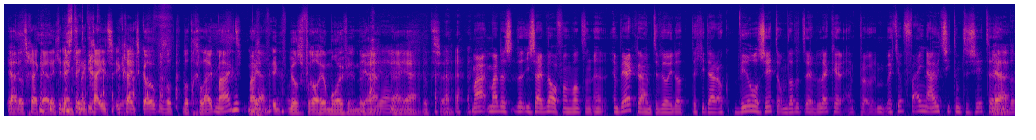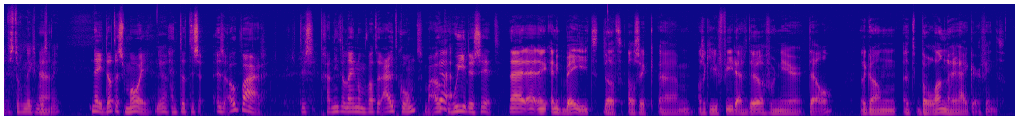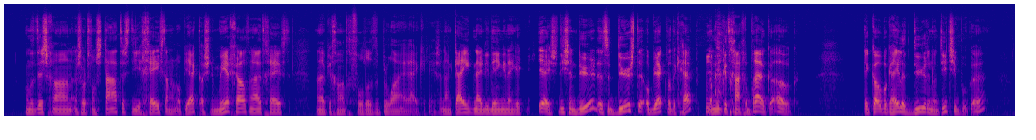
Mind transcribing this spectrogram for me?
Ja, dat is gek hè. Dat je denkt van ik ga iets, ik ga iets kopen wat, wat geluid maakt. Maar Ja. ik, ik wil ze vooral heel mooi vinden. Ja, Ja, ja, ja, ja, ja. dat is... eh, Maar, maar dus, dat, je zei wel van, want een, een- werkruimte wil je dat, dat je daar ook wil zitten, omdat het er lekker en pro, weet je, fijn uitziet om te zitten. Ja. Ja, daar is toch niks mis Ja. mee? Nee, dat is mooi. Ja. En dat is, is ook waar. Het, is, het gaat niet alleen om wat eruit komt, maar ook Ja. hoe je er zit. Nee, en, en ik weet dat als ik, ehm, als ik hier 4000 euro voor neertel, dat ik dan het belangrijker vind. Want het is gewoon een soort van status die je geeft aan een object. Als je er meer geld aan uitgeeft, dan heb je gewoon het gevoel dat het belangrijker is. En dan kijk ik naar die dingen en denk ik, jezus, die zijn duur. Dat is het duurste object wat ik heb. Dan Ja. moet ik het gaan gebruiken ook. Ik koop ook hele dure notitieboeken.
